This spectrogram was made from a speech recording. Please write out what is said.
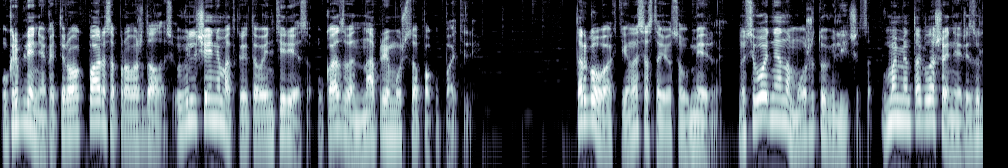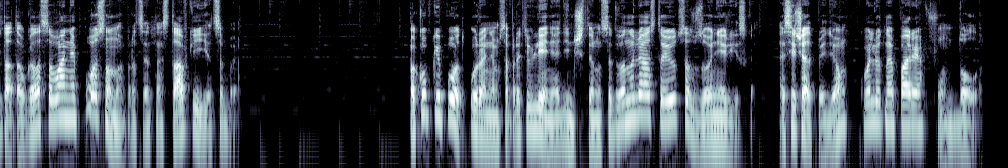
Укрепление котировок пары сопровождалось увеличением открытого интереса, указывая на преимущество покупателей. Торговая активность остается умеренной, но сегодня она может увеличиться в момент оглашения результатов голосования по основной процентной ставке ЕЦБ. Покупки под уровнем сопротивления 1.1420 остаются в зоне риска. А сейчас перейдем к валютной паре фунт-доллар.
